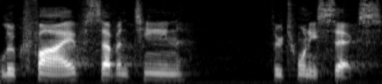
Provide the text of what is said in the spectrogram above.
Luke 5, 17 through 26.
